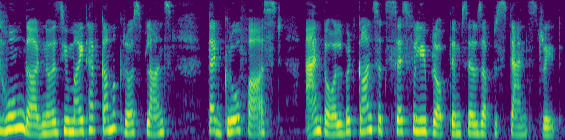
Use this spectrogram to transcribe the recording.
home gardeners, you might have come across plants that grow fast and tall but can't successfully prop themselves up to stand straight.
